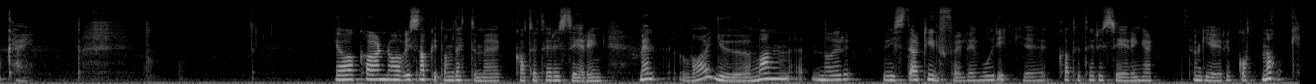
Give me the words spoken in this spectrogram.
Ok. Ja, Karen, nå har vi snakket om dette med kateterisering. Men hva gjør man når, hvis det er tilfeller hvor ikke kateterisering fungerer godt nok,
